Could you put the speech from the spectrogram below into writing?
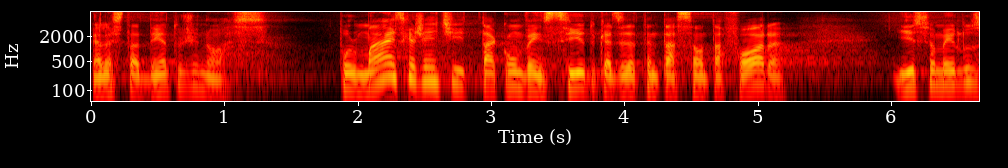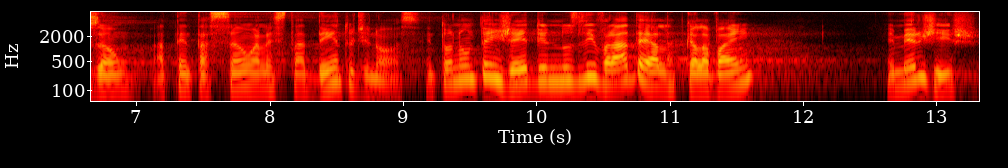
Ela está dentro de nós. Por mais que a gente está convencido que às vezes a tentação está fora, isso é uma ilusão. A tentação ela está dentro de nós. Então não tem jeito de nos livrar dela, porque ela vai emergir.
